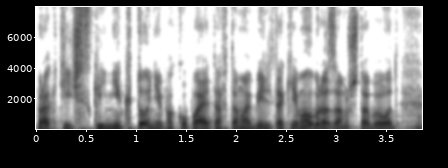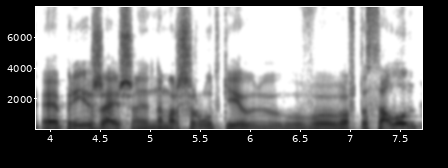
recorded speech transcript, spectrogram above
практически никто не покупает автомобиль таким образом, чтобы вот э, приезжаешь э, на маршрутке в, в автосалон,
